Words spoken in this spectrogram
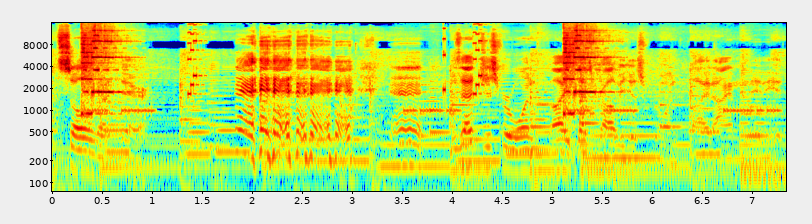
That's soul right there. Is that just for one fight? That's probably just for one fight. I'm an idiot.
